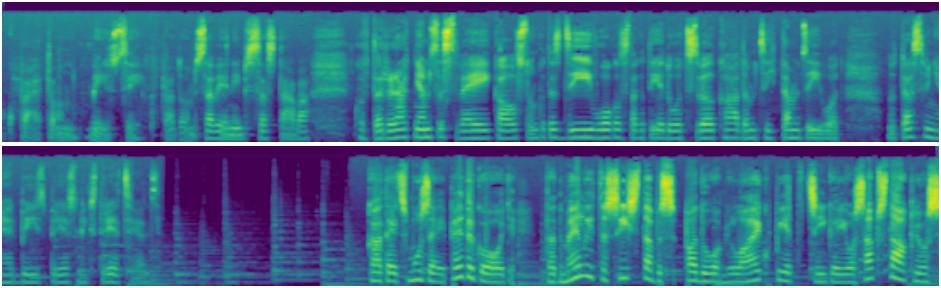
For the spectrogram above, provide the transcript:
okupēta un bijusi padomu savienības sastāvā, kur tur ir atņemts tas veikals un ka tas dzīvoklis tagad iedots vēl kādam citam dzīvot. Nu, tas viņai ir bijis briesmīgs trieciens. Kā teica muzeja pedagoģe, tad Melitas istabas padomju laiku pieticīgajos apstākļos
